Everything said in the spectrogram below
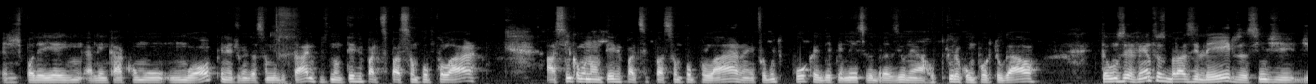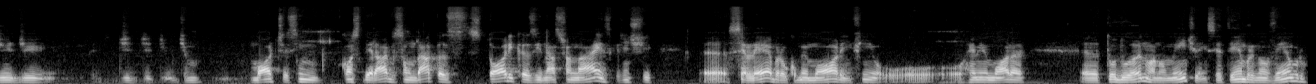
a gente poderia elencar como um golpe né, de organização militar, não teve participação popular, assim como não teve participação popular, né, foi muito pouca a independência do Brasil, né, a ruptura com Portugal. Então, os eventos brasileiros, assim, de, de, de, de, de, de morte, assim, consideráveis, são datas históricas e nacionais que a gente é, celebra ou comemora, enfim, ou, ou rememora é, todo ano, anualmente, né, em setembro e novembro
